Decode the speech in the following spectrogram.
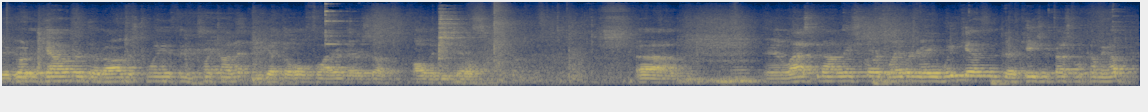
You go to the calendar, go to August 20th and click on it, and you get the whole flyer there, so all the details. Um, And last but not least, of course, Labor Day weekend, uh, Cajun Festival coming up.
